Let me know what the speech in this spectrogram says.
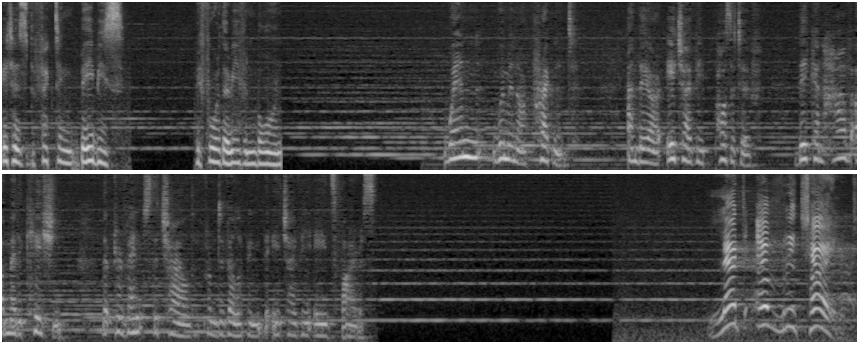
It is affecting babies before they're even born. When women are pregnant and they are HIV positive, they can have a medication that prevents the child from developing the HIV AIDS virus. Let every child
